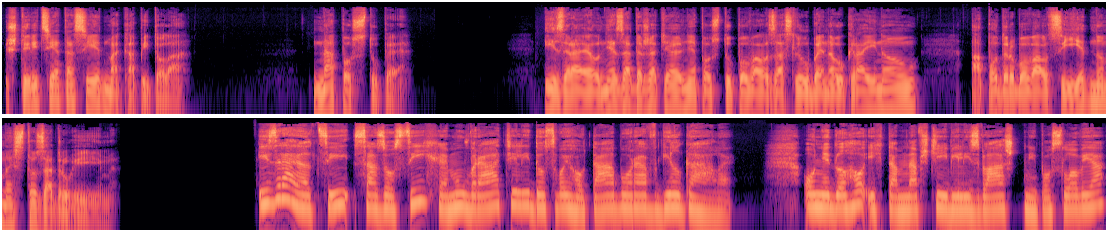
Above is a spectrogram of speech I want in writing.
47. kapitola Na postupe Izrael nezadržateľne postupoval zasľúbenou krajinou a podroboval si jedno mesto za druhým. Izraelci sa zo Sýchemu vrátili do svojho tábora v Gilgále. Onedlho ich tam navštívili zvláštni poslovia,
